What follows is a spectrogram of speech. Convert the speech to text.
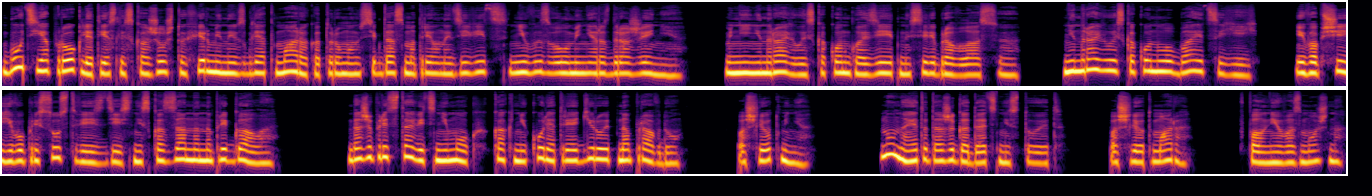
Будь я проклят, если скажу, что фирменный взгляд Мара, которым он всегда смотрел на девиц, не вызвал у меня раздражения. Мне не нравилось, как он глазеет на серебровласую, не нравилось, как он улыбается ей, и вообще его присутствие здесь несказанно напрягало. Даже представить не мог, как Николь отреагирует на правду. Пошлет меня? Ну, на это даже гадать не стоит. Пошлет Мара? Вполне возможно.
